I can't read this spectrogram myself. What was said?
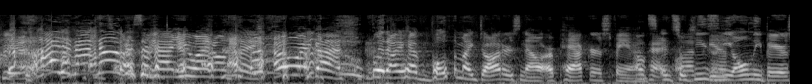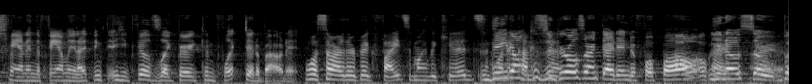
fan. I did not know this about you. I don't think. Oh my gosh. But I have both of my daughters now are Packers fans, Okay, and so well, he's good. the only Bears fan in the family, and I think that he feels like very conflicted about it. Well, so are there big fights among the kids? They don't because the girls aren't that into football, Oh, okay. you know. So, Alright. but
